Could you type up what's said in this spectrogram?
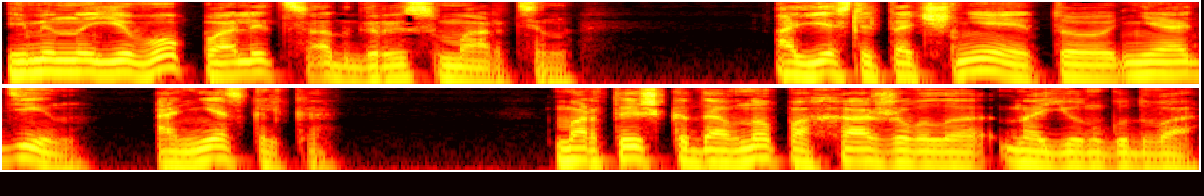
Именно его палец отгрыз Мартин. А если точнее, то не один, а несколько. Мартышка давно похаживала на Юнгу-2.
